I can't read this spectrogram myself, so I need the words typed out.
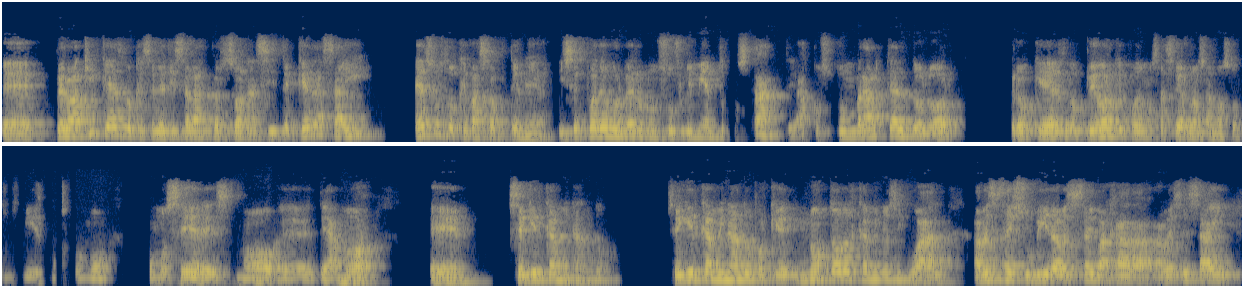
Eh, pero aquí, ¿qué es lo que se le dice a las personas? Si te quedas ahí, eso es lo que vas a obtener y se puede volver un sufrimiento constante. Acostumbrarte al dolor creo que es lo peor que podemos hacernos a nosotros mismos como, como seres ¿no? Eh, de amor. Eh, seguir caminando, seguir caminando porque no todo el camino es igual. A veces hay subida, a veces hay bajada, a veces hay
